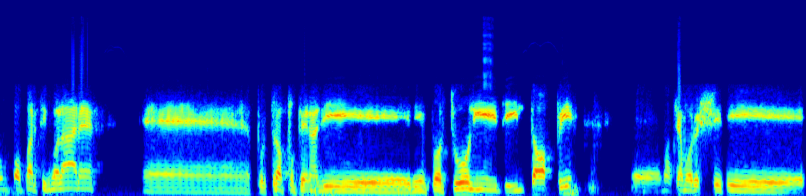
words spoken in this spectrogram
un po' particolare, eh, purtroppo piena di, di, infortuni, di intoppi, eh, ma siamo riusciti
